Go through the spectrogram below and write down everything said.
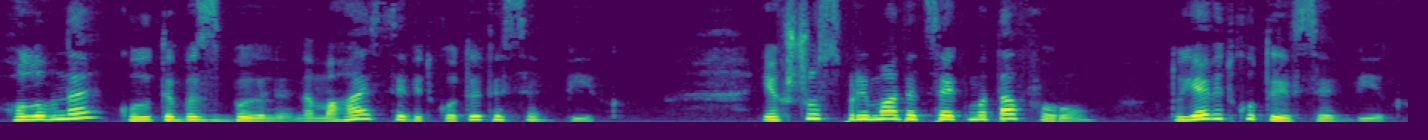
Головне, коли тебе збили, намагайся відкотитися вбік. Якщо сприймати це як метафору, то я відкотився вбік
